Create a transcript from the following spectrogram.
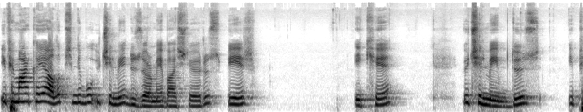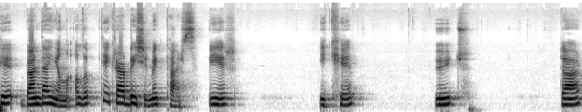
İpimi arkaya alıp şimdi bu 3 ilmeği düz örmeye başlıyoruz. 1 2 3 ilmeğim düz. İpi benden yana alıp tekrar 5 ilmek ters. 1 2 3 4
